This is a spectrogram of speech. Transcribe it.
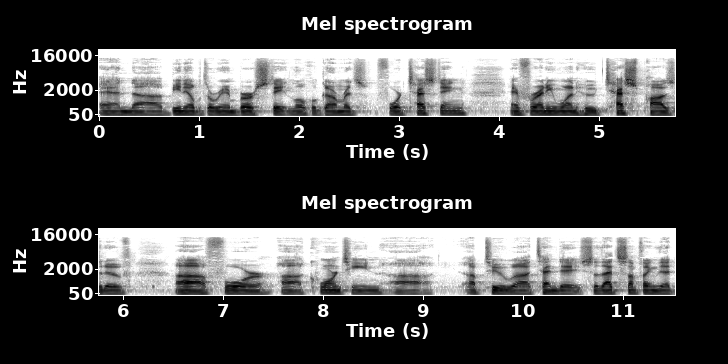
and uh, being able to reimburse state and local governments for testing and for anyone who tests positive uh, for uh, quarantine uh, up to uh, 10 days. So that's something that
